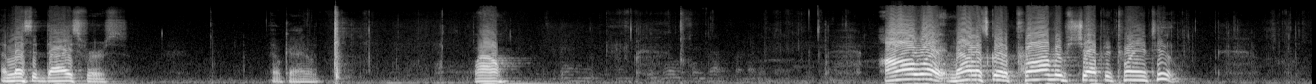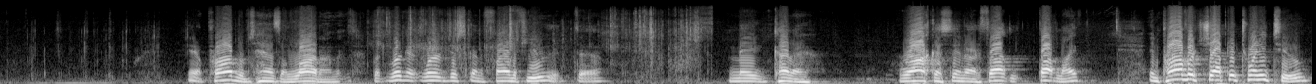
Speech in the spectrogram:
unless it dies first. Okay, I don't. Wow. All right, now let's go to Proverbs chapter 22. You know, Proverbs has a lot on it, but we're, gonna, we're just going to find a few that uh, may kind of rock us in our thought, thought life. In Proverbs chapter 22,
